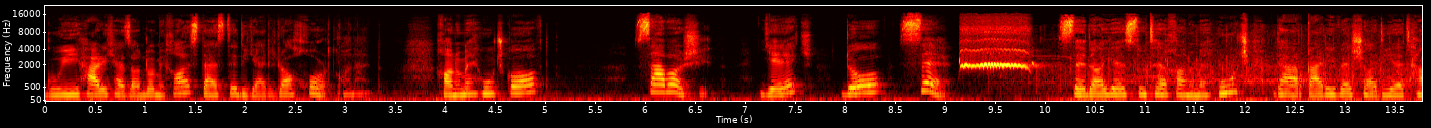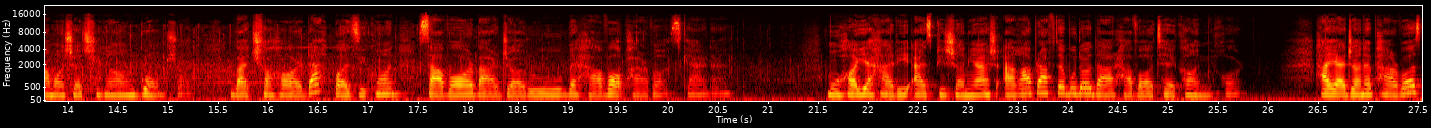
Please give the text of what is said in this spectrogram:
گویی هر یک از آن دو می‌خواست دست دیگری را خرد کند. خانم هوچ گفت سوار شید یک دو سه صدای سوت خانم هوچ در قریب شادی تماشاچیان گم شد و چهارده بازیکن سوار بر جارو به هوا پرواز کردند. موهای هری از پیشانیش عقب رفته بود و در هوا تکان می‌خورد. هیجان پرواز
